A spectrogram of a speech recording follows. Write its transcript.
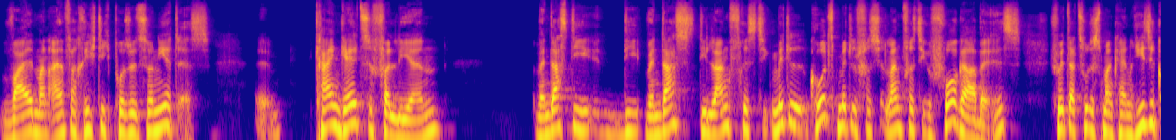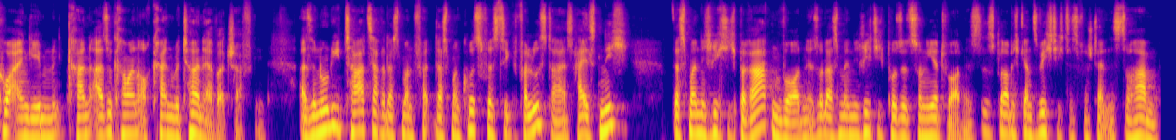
weil man einfach richtig positioniert ist. Äh, kein Geld zu verlieren, wenn das die, die, wenn das die langfristig, mittel, kurz, mittelfristig, langfristige Vorgabe ist, führt dazu, dass man kein Risiko eingeben kann, also kann man auch keinen Return erwirtschaften. Also nur die Tatsache, dass man, dass man kurzfristige Verluste heißt, heißt nicht, dass man nicht richtig beraten worden ist oder dass man nicht richtig positioniert worden ist. Das ist, glaube ich, ganz wichtig, das Verständnis zu haben.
